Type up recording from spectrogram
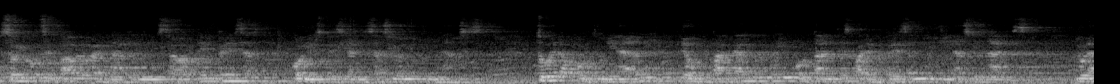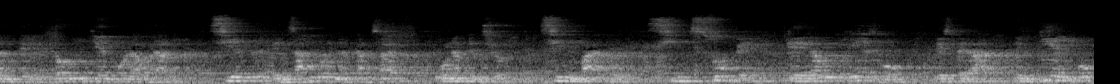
soy José Pablo Bernal, administrador de empresas con especialización en finanzas. Tuve la oportunidad de ocupar cargos muy importantes para empresas multinacionales durante todo mi tiempo laboral, siempre pensando en alcanzar una pensión. Sin embargo, sí supe que era un riesgo esperar el tiempo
